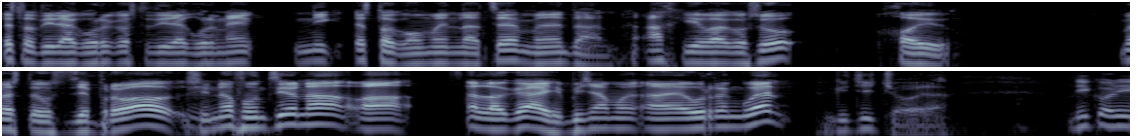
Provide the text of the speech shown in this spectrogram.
ez dut irakurriko, ez dut irakurri nahi, nik ez dut gomendatzen, benetan, ahi bako zu, jodidu. Beste guztitzen probau, si no funciona, ba, alo gai, bizamo eh, urrenguen, gitxitxo, edan. Nik hori...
